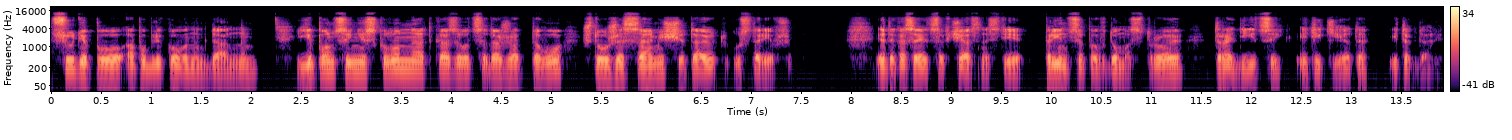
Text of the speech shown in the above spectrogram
Судя по опубликованным данным, японцы не склонны отказываться даже от того, что уже сами считают устаревшим. Это касается, в частности, принципов домостроя, традиций, этикета и так далее.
